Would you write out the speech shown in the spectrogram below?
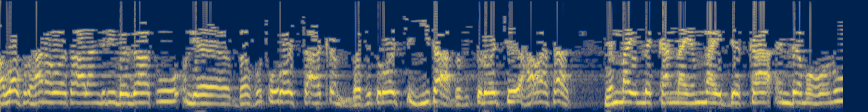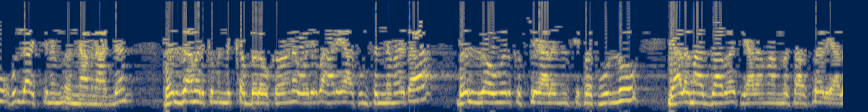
አላህ Subhanahu Wa Ta'ala እንግዲህ በዛቱ በፍጡሮች አቅም በፍጡሮች እይታ በፍጡሮች ሐዋሳት የማይለካና የማይደካ እንደመሆኑ ሁላችንም እናምናለን። በዛ መልክ የምንቀበለው ከሆነ ወደ ባህሪያቱም ስንመጣ በዛው መልክ እሱ ያለንን ሲፈት ሁሉ ያለ ማዛባት ያለ ማመሳሰል ያለ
